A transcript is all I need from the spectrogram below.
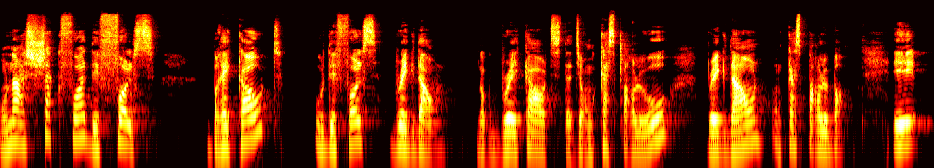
on a à chaque fois des false breakout ou des false breakdown. Donc breakout, c'est-à-dire on casse par le haut, breakdown, on casse par le bas. Et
